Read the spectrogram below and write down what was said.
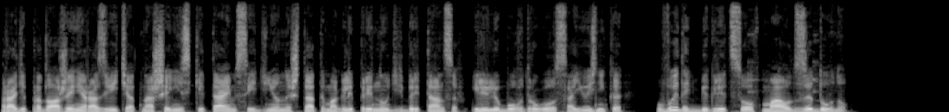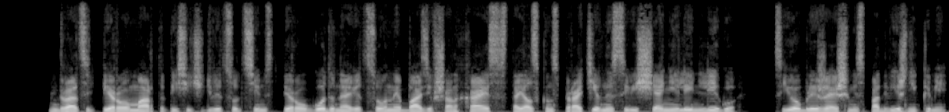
Ради продолжения развития отношений с Китаем Соединенные Штаты могли принудить британцев или любого другого союзника выдать беглецов Мао Цзэдуну. 21 марта 1971 года на авиационной базе в Шанхае состоялось конспиративное совещание Линь-Лигу с его ближайшими сподвижниками,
